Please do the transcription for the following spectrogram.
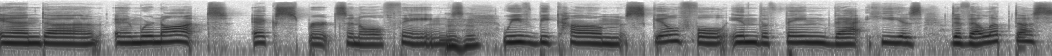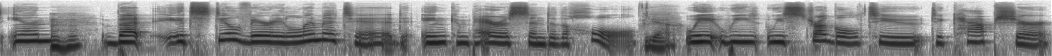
and uh, and we're not experts in all things. Mm-hmm. We've become skillful in the thing that He has developed us in, mm-hmm. but it's still very limited in comparison to the whole. Yeah. We we we struggle to to capture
